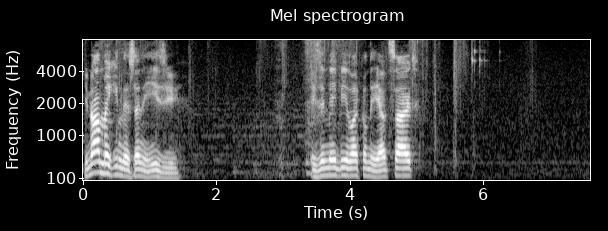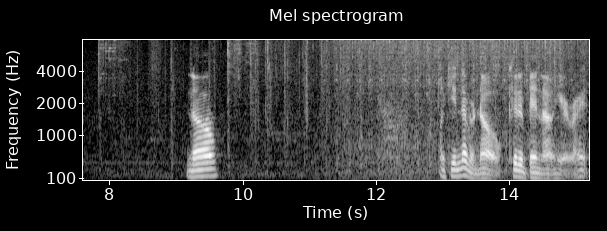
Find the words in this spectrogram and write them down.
you're not making this any easy. Is it maybe like on the outside? No. Like, you never know. Could have been out here, right?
